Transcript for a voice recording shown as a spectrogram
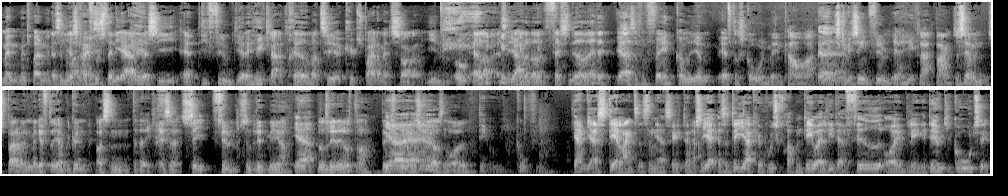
men, men Spider-Man Altså, jeg skal være fuldstændig ærlig og sige, at de film, de har da helt klart præget mig til at købe Spider-Man-sokker i en ung alder. Altså, jeg har da været fascineret af det. Ja. Altså, for fan, kommet hjem efter skole med en kammerat. Ja, Ja, ja. Skal vi se en film? Ja, helt klart. Bang. Så ser man Spider-Man, men efter jeg er begyndt at sådan, det ved jeg ikke, altså, se film sådan lidt mere, Ja. blevet lidt ældre, det Ja, spiller ja, måske ja. også en rolle. Det er jo en god film. Jamen, ja, altså, det er lang tid siden, jeg har set dem. Ja. Så ja, altså, det, jeg kan huske fra dem, det er jo alle de der fede øjeblikke. Det er jo de gode ting.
